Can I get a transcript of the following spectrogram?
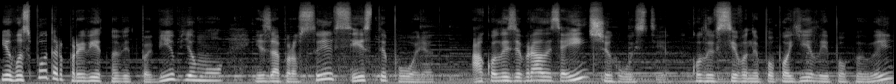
і господар привітно відповів йому і запросив сісти поряд. А коли зібралися інші гості, коли всі вони попоїли і попили,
